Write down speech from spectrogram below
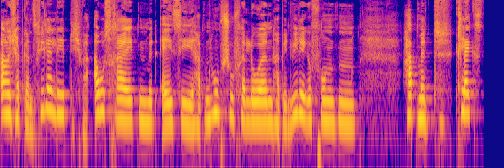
Oh, ich habe ganz viel erlebt. Ich war ausreiten mit AC, habe einen Hubschuh verloren, habe ihn wiedergefunden, habe mit Klecks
